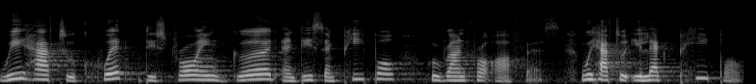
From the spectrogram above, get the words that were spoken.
We have to quit destroying good and decent people who run for office. We have to elect people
